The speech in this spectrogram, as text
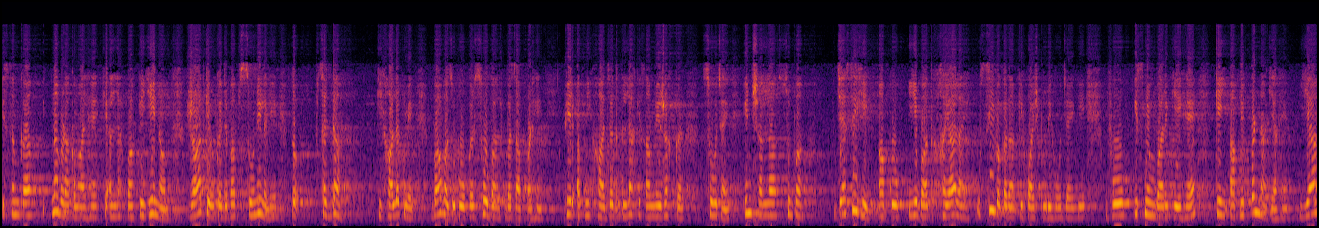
اسم کا اتنا بڑا کمال ہے کہ اللہ پاک کے یہ نام رات کے وقت جب آپ سونے لگے تو سجدہ کی حالت میں باوضو ہو کر سو بار بس آپ پڑھیں۔ پھر اپنی حاجت اللہ کے سامنے رکھ کر سو جائیں۔ انشاءاللہ صبح جیسے ہی آپ کو یہ بات خیال آئے، اسی وقت آپ کی خواہش پوری ہو جائے گی۔ وہ اس میں مبارک یہ ہے کہ آپ نے پڑھنا کیا ہے۔ یا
